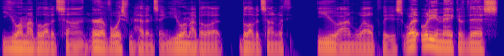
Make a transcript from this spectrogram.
You are my beloved son, or a voice from heaven saying, You are my beloved beloved son. With you I'm well pleased. What what do you make of this?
